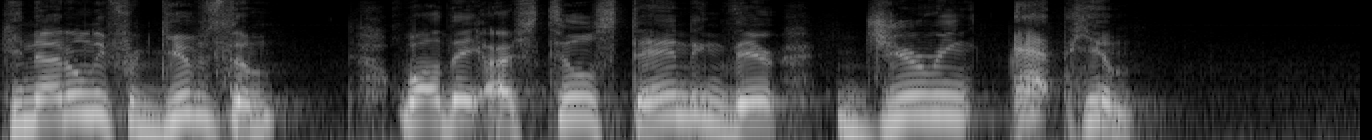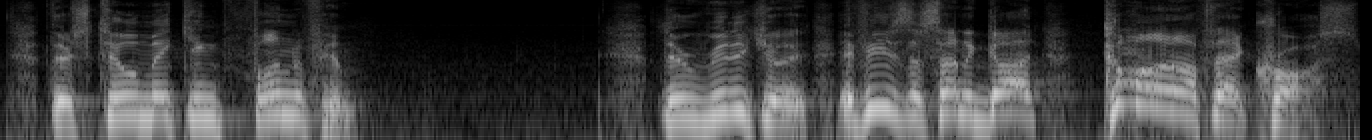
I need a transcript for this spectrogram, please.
He not only forgives them while they are still standing there jeering at him. They're still making fun of him. They're ridiculing. If he's the Son of God, come on off that cross.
